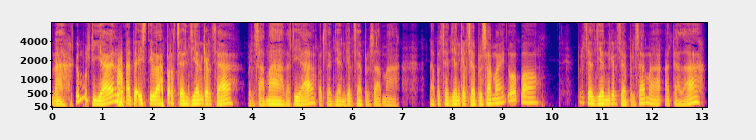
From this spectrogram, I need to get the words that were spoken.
Nah, kemudian ada istilah perjanjian kerja bersama tadi ya perjanjian kerja bersama. Nah perjanjian kerja bersama itu apa? Perjanjian kerja bersama adalah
